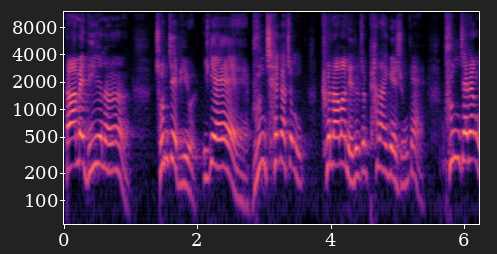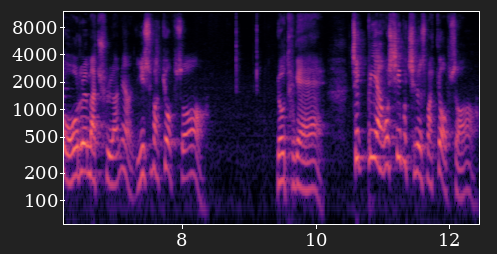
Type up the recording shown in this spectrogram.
다음에 니은은 존재 비율. 이게 문제가 좀 그나마 얘들 좀 편하게 해준 게 분자량 5를 맞추려면 이 수밖에 없어. 요 두 개. 즉 B하고 C 붙이는 수밖에 없어.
